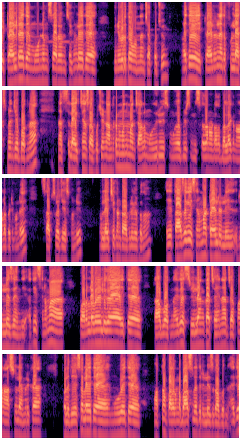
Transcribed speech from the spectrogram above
ఈ ట్రైలర్ అయితే మూడు నిమిషాలు అరవై సెకండ్లు అయితే వినియోగంతో ఉందని చెప్పొచ్చు. అయితే ఈ ట్రైలర్ అయితే ఫుల్ ఎక్స్ప్లెయిన్ చేయబోతున్నా. నచ్చితే లైక్ చేయండి సపోర్ట్ చేయండి. ముందు మన channel movie reviews movie updates miss కదా ఉండదు బెల్లైకి నాలో పెట్టుకోండి. సబ్స్క్రైబ్ చేసుకోండి. లైక్ చేయకుండా టాపిక్ వెళ్ళిపోదాం. అయితే తాజాగా ఈ సినిమా ట్రైలర్ రిలీజ్ రిలీజ్ అయింది. అయితే ఈ సినిమా వరల్డ్ వైడ్గా అయితే రాబోతుంది. అయితే Sri Lanka China Japan Australia America పలు దేశాల్లో అయితే మూవీ అయితే మొత్తం పదకొండు భాషలు అయితే రిలీజ్ కాబోతుంది. అయితే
